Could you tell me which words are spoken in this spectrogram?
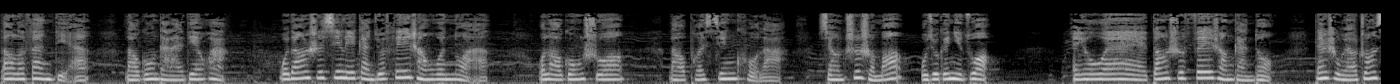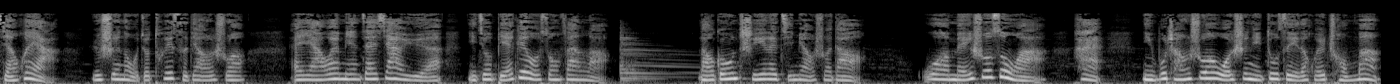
到了饭点，老公打来电话，我当时心里感觉非常温暖。我老公说：‘老婆辛苦了，想吃什么我就给你做。’”哎呦喂！当时非常感动，但是我要装贤惠啊，于是呢我就推辞掉了，说：“哎呀，外面在下雨，你就别给我送饭了。”老公迟疑了几秒，说道：“我没说送啊，嗨，你不常说我是你肚子里的蛔虫吗？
